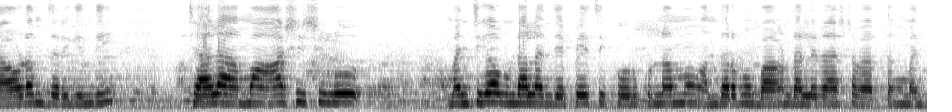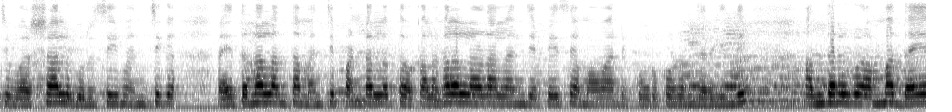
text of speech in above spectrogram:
రావడం జరిగింది. చాలా అమ్మ ఆశీస్సులు మంచిగా ఉండాలని చెప్పేసి కోరుకున్నాము. అందరము బాగుండాలి. రాష్ట్ర వ్యాప్తంగా మంచి వర్షాలు కురిసి మంచిగా రైతన్నలంతా మంచి పంటలతో కలకలలాడాలని చెప్పేసి అమ్మవారిని కోరుకోవడం జరిగింది. అందరూ కూడా అమ్మ దయ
